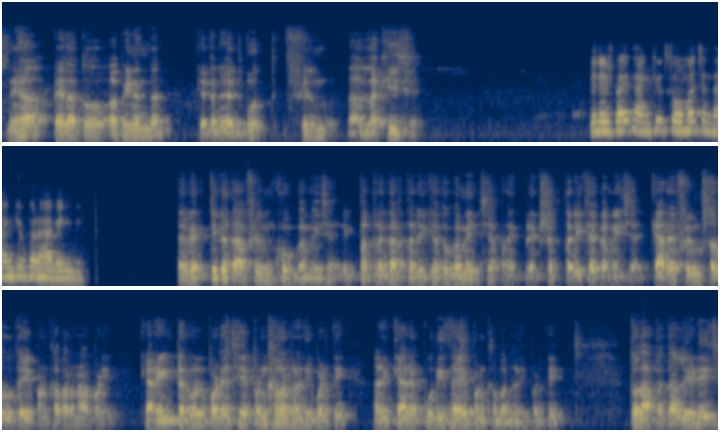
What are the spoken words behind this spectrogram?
સ્નેહા પહેલા તો અભિનંદન કે તમે અદ્ભુત ફિલ્મ લખી છે. Dineshbhai thank you so much and thank you for having me વ્યક્તિગત આ ફિલ્મ ખૂબ ગમી છે. એક પત્રકાર તરીકે તો ગમી જ છે પણ એક પ્રેક્ષક તરીકે ગમી છે. ક્યારે ફિલ્મ શરૂ થઈ પણ ખબર ના પડી. ક્યારે ઇન્ટરવલ પડે છે એ પણ ખબર નથી પડતી. અને ક્યારે પૂરી થઈ એ પણ ખબર નથી પડતી. તો લાપતા લેડીઝ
